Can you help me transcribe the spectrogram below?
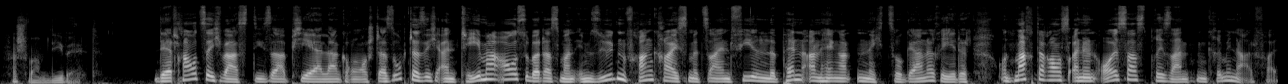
verschwamm die Welt. Der traut sich was, dieser Pierre Lagrange. Da sucht er sich ein Thema aus, über das man im Süden Frankreichs mit seinen vielen Le Pen-Anhängern nicht so gerne redet und macht daraus einen äußerst brisanten Kriminalfall.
